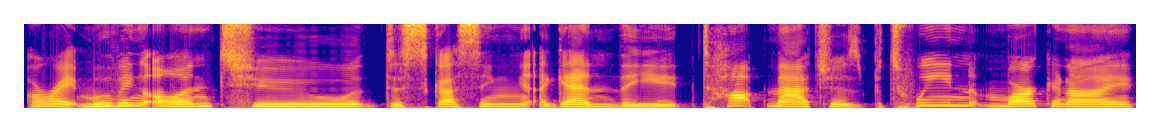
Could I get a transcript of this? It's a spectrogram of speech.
All right, moving on to discussing again the top matches between Mark and I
